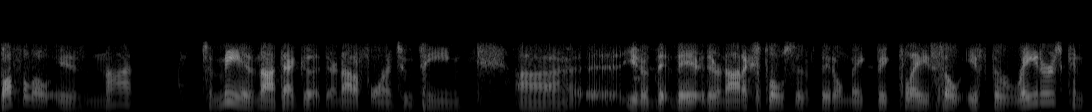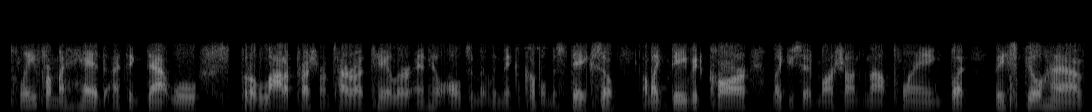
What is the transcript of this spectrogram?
Buffalo is not to me is not that good. They're not a 4 and 2 team. Uh Uh, you know they they they're not explosive. They don't make big plays. So if the Raiders can play from ahead, I think that will put a lot of pressure on Tyrod Taylor, and he'll ultimately make a couple mistakes. So I like David Carr. Like you said, Marshawn's not playing, but they still have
